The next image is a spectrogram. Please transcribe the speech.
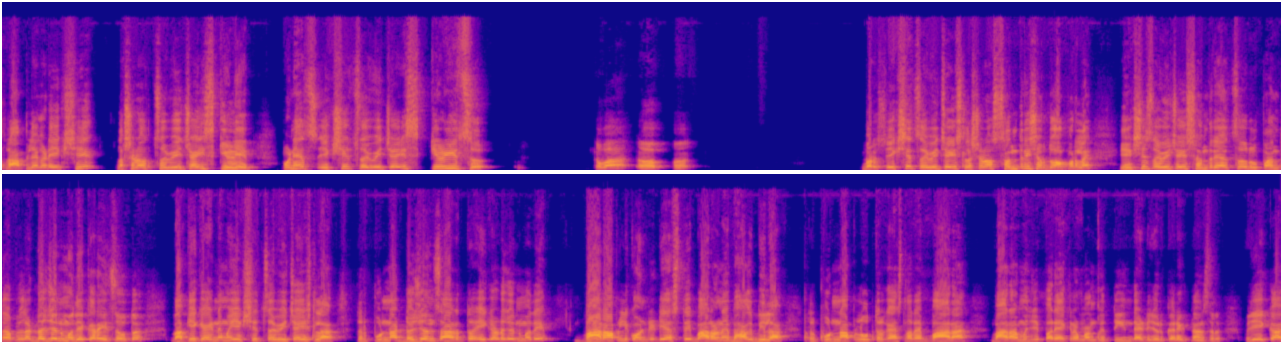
तर आपल्याकडे एकशे लक्षात ठेवा चव्वेचाळीस केळी आहेत. पण या एकशे चव्वेचाळीस केळीचं किंवा? बरं एकशे चव्वेचाळीस लक्षात संत्री शब्द वापरलाय. एकशे चव्वेचाळीस संत्र्याचं रूपांतर आपल्याला डझनमध्ये करायचं होतं. बाकी काही नाही मग एकशे चव्वेचाळीसला तर पुन्हा डझनचा अर्थ एका डझनमध्ये बारा आपली क्वांटिटी असते बाराने भाग दिला तर पुन्हा आपलं उत्तर काय असणार आहे? बारा. बारा म्हणजे पर्याय क्रमांक तीन that is your correct answer म्हणजे एका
